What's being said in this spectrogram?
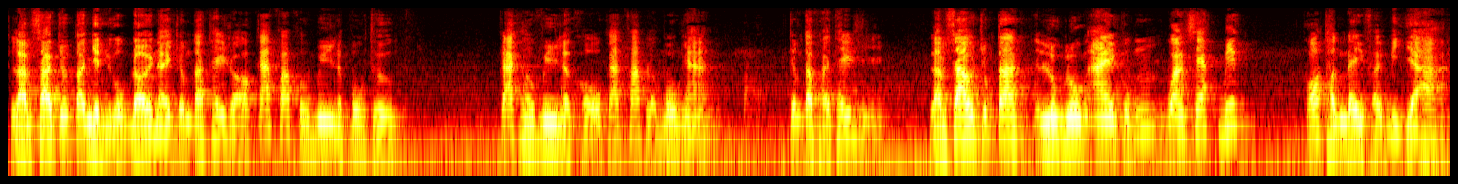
Làm sao chúng ta nhìn cuộc đời này, chúng ta thấy rõ các pháp hữu vi là vô thường, các hữu vi là khổ, các pháp là vô ngã. Chúng ta phải thấy gì? Làm sao chúng ta luôn luôn ai cũng quan sát biết có thân đây phải bị già,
